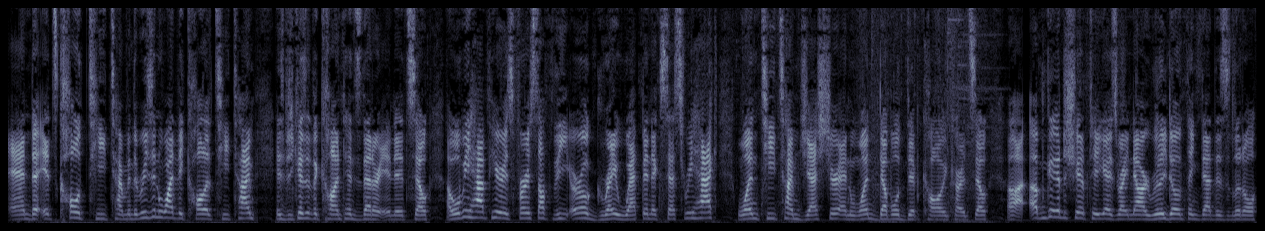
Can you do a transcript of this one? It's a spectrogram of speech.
and uh, it's called Tea Time, and the reason why they call it Tea Time is because of the contents that are in it, so uh, what we have here is first off the Earl Grey weapon accessory hack, one Tea Time gesture, and one double dip calling card, so uh, I'm going to straight up to you guys right now, I really don't think that this little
